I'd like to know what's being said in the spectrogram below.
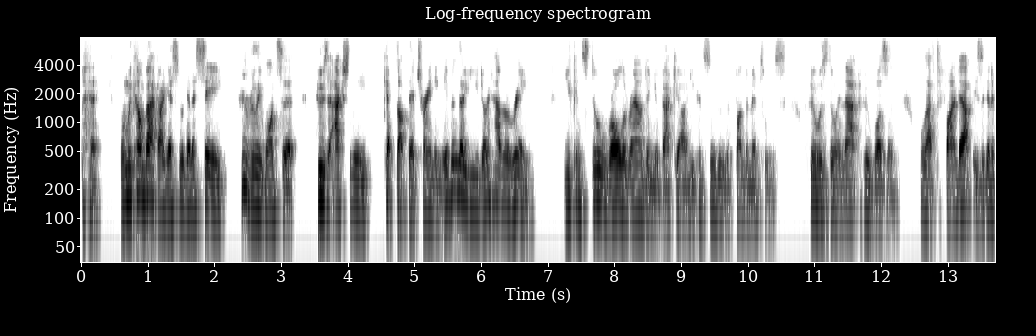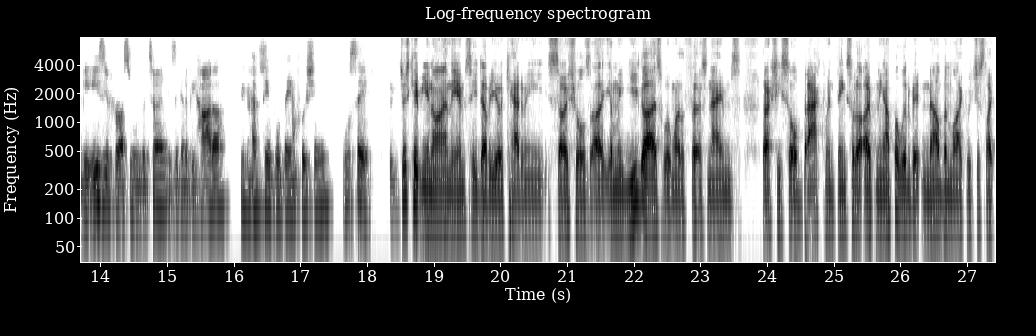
when we come back, I guess we're going to see who really wants it, who's actually kept up their training. Even though you don't have a ring, you can still roll around in your backyard. You can still do the fundamentals. Who was doing that? Who wasn't? We'll have to find out. Is it going to be easier for us when we return? Is it going to be harder? Who knows? Have people been pushing? We'll see. just keeping an eye on the MCW Academy socials. Uh, I mean, you guys were one of the first names that I actually saw back when things sort of opening up a little bit in Melbourne. Like, it was just like,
